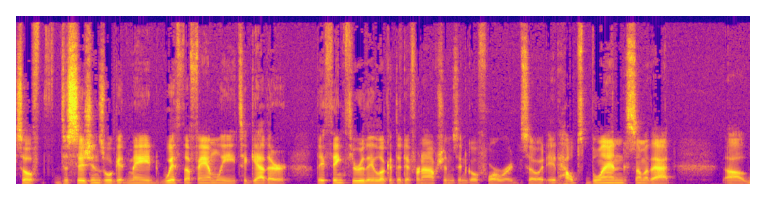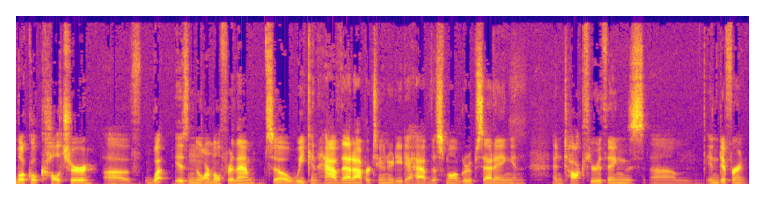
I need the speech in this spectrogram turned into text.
So decisions will get made with the family together. They think through, they look at the different options and go forward. So it, it helps blend some of that uh, local culture of what is normal for them. So we can have that opportunity to have the small group setting and, and talk through things um, in different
